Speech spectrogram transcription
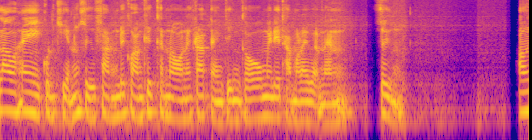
เล่าให้คนเขียนหนังสือฟังด้วยความคึกขนองนะครับ แต่จริงเขาไม่ได้ทำอะไรแบบนั้น ซึ่ง เอาจ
